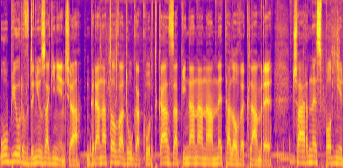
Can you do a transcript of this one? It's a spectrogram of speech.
Ubiór w dniu zaginięcia, granatowa długa kurtka zapinana na metalowe klamry, czarne spodnie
